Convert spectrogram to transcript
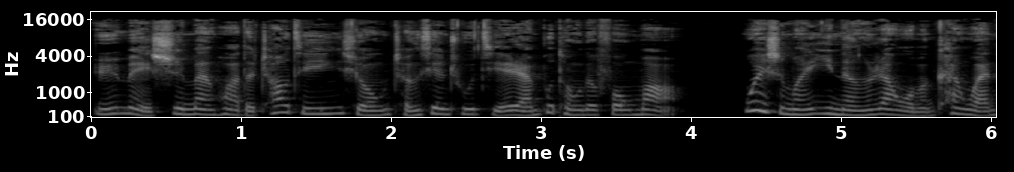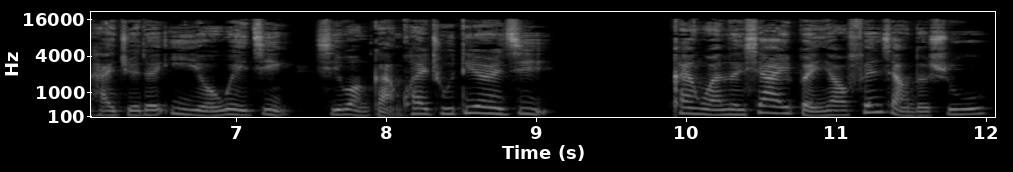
与美式漫画的超级英雄呈现出截然不同的风貌。为什么异能让我们看完还觉得意犹未尽，希望赶快出第二季？看完了下一本要分享的书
